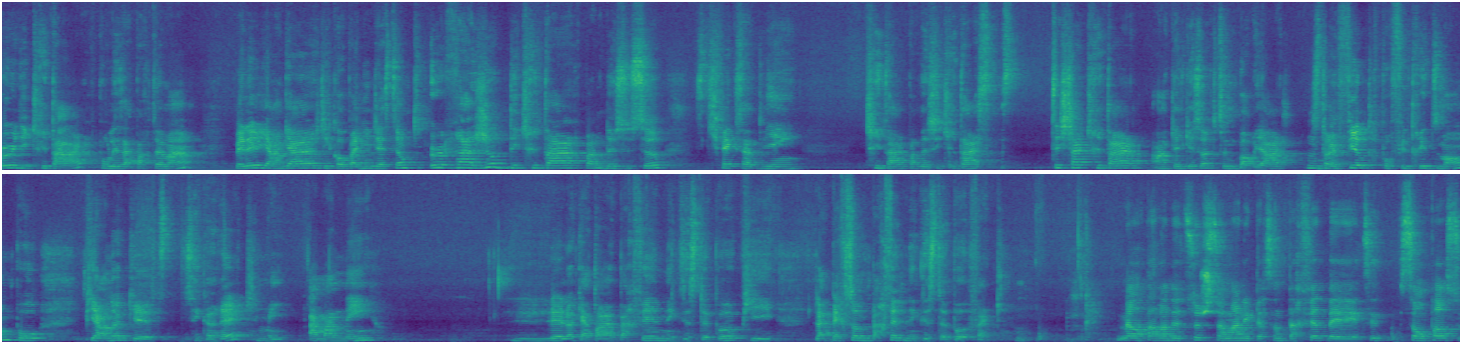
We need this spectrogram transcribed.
eux, des critères pour les appartements. Mais là, ils engagent des compagnies de gestion qui, eux, rajoutent des critères par-dessus ça, ce qui fait que ça devient critère par-dessus critère. Tu sais, chaque critère, en quelque sorte, c'est une barrière. C'est un filtre pour filtrer du monde. Pour... Puis il y en a que c'est correct, mais à un moment donné, le locataire parfait n'existe pas, puis la personne parfaite n'existe pas. Fait Mais en parlant de ça, justement, les personnes parfaites, ben, si on pense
